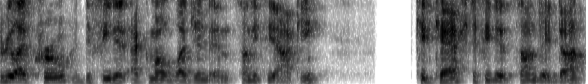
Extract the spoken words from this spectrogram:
Three Live Kru defeated Ekmo, Legend, and Sonny Siaki. Kid Cash defeated Sanjay Dutt,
